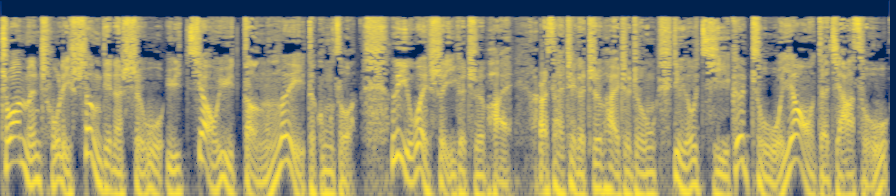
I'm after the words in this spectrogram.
专门处理圣殿的事务与教育等类的工作。立位是一个支派，而在这个支派之中，又有几个主要的家族，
